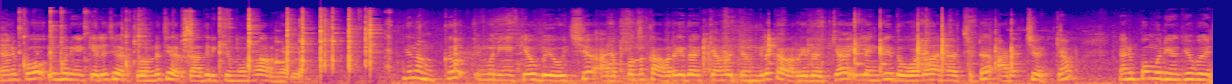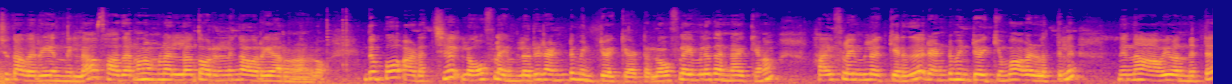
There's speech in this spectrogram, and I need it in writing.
ഞാനിപ്പോൾ ഈ മുരിങ്ങയ്ക്കയിൽ ചേർത്തുകൊണ്ട് ചേർക്കാതിരിക്കുന്നു എന്ന് പറഞ്ഞല്ലോ. ഇനി നമുക്ക് ഈ മുരിങ്ങയ്ക്ക ഉപയോഗിച്ച് അരപ്പൊന്ന് കവർ ചെയ്ത് വെക്കാൻ പറ്റുമെങ്കിൽ കവർ ചെയ്ത് വെക്കാം. ഇല്ലെങ്കിൽ ഇതുപോലെ തന്നെ വെച്ചിട്ട് അടച്ചു വെക്കാം. ഞാനിപ്പോൾ മുരിങ്ങയ്ക്ക ഉപയോഗിച്ച് കവർ ചെയ്യുന്നില്ല. സാധാരണ നമ്മൾ എല്ലാ തോരനിലും കവർ ചെയ്യാറുള്ളതാണല്ലോ. ഇതിപ്പോൾ അടച്ച് ലോ ഫ്ലെയിമിൽ ഒരു രണ്ട് മിനിറ്റ് വയ്ക്കുക കേട്ടോ. ലോ ഫ്ലെയിമിൽ തന്നെ വയ്ക്കണം ഹൈ ഫ്ലെയിമിൽ വയ്ക്കരുത് രണ്ട് മിനിറ്റ് വയ്ക്കുമ്പോൾ ആ വെള്ളത്തിൽ നിന്ന് ആവി വന്നിട്ട്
